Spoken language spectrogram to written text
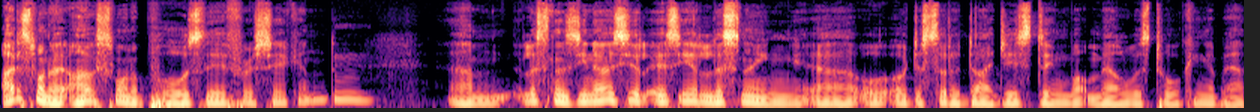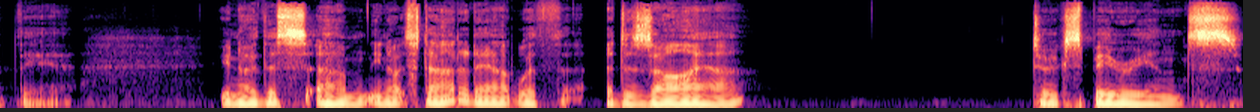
I just want to I just want to pause there for a second. Mm. Um, listeners, you know, as you're, as you're listening uh, or, or, just sort of digesting what Mel was talking about there, you know, this, um, you know, it started out with a desire to experience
